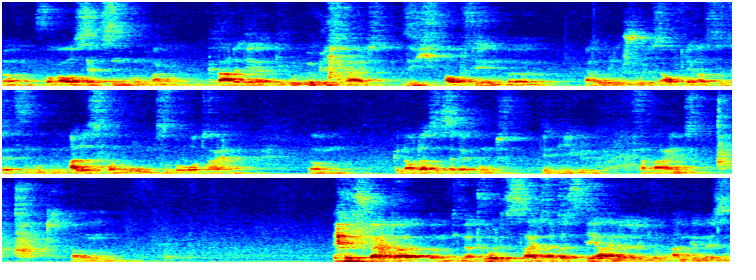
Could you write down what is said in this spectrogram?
ähm, voraussetzen und man gerade der, die Unmöglichkeit, sich auf den äh, erhobenen Stuhl des Aufklärers zu setzen und nun alles von oben zu beurteilen, ähm, genau das ist ja der Punkt, den Hegel verneint. Ähm, schreibt da, ähm, die Natur des Zeitalters, der einer Religion angemessen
